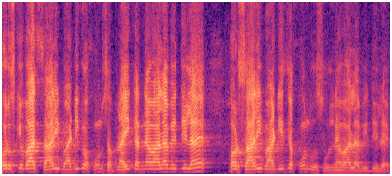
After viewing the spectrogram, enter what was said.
और उसके बाद सारी बॉडी को खून सप्लाई करने वाला भी दिल है और सारी बॉडी से खून वसूलने वाला भी दिल है।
